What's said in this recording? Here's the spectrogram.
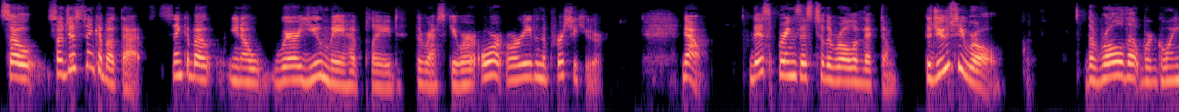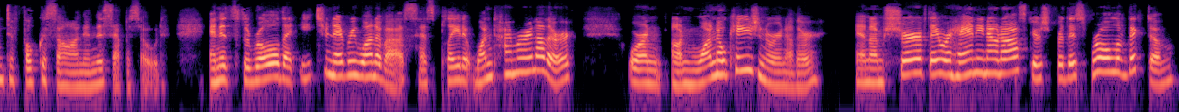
So, so just think about that. Think about, you know, where you may have played the rescuer or, or even the persecutor. Now, this brings us to the role of victim, the juicy role the role that we're going to focus on in this episode. And it's the role that each and every one of us has played at one time or another, or on, on one occasion or another. And I'm sure if they were handing out Oscars for this role of victim,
